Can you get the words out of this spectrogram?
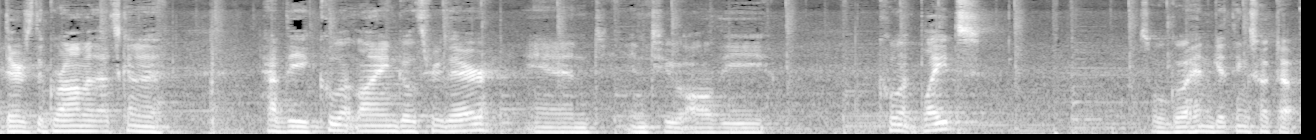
Right, there's the grommet. That's gonna have the coolant line go through there and into all the coolant plates. So we'll go ahead and get things hooked up.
